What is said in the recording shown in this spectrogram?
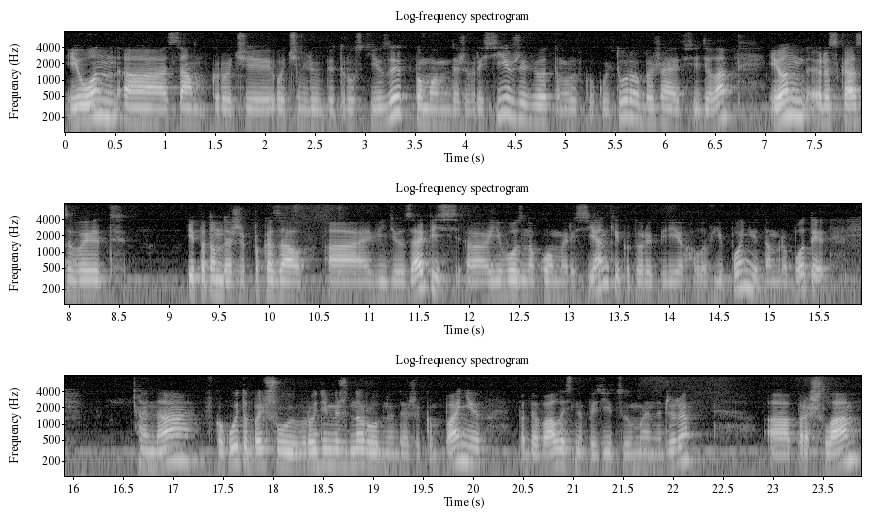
И он а, сам, короче, очень любит русский язык, по-моему, даже в России живет, там русскую культуру обожает, все дела. И он рассказывает и потом даже показал а, видеозапись а, его знакомой россиянки, которая переехала в Японию, там работает. Она в какую-то большую, вроде международную даже компанию подавалась на позицию менеджера, а, прошла,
